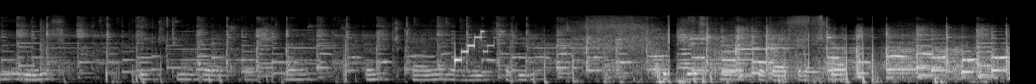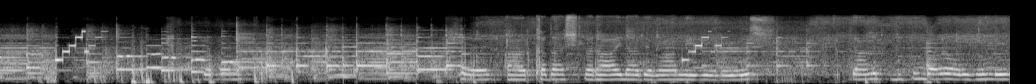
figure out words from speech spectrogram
Ve gidiyoruz arkadaşlar. 13K'ya varıyoruz haberi. 45K yaptık arkadaşlar. Devam. Evet arkadaşlar hala devam ediyoruz. Yani bugün bayağı uzun bir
